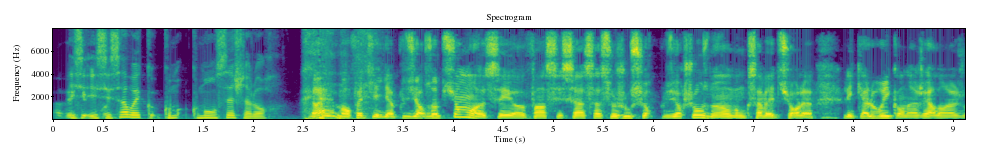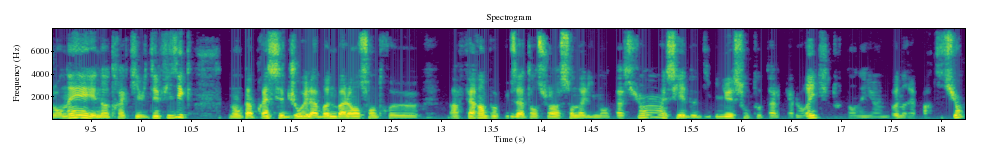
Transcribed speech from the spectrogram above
Avec et c'est ça, ouais. Comment, comment on sèche alors? Ouais, mais en fait, il y, a plusieurs options. C'est, enfin, c'est ça, ça se joue sur plusieurs choses. Hein. Donc, ça va être sur le, les calories qu'on ingère dans la journée et notre activité physique. Donc après, c'est de jouer la bonne balance entre bah, faire un peu plus attention à son alimentation, essayer de diminuer son total calorique tout en ayant une bonne répartition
